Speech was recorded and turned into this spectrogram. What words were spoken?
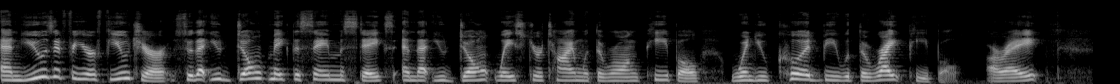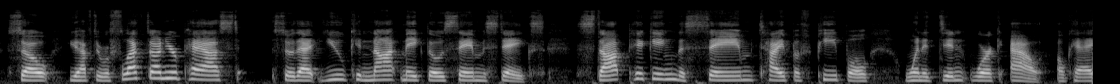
and use it for your future so that you don't make the same mistakes and that you don't waste your time with the wrong people when you could be with the right people. All right. So you have to reflect on your past so that you cannot make those same mistakes. Stop picking the same type of people when it didn't work out, okay?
